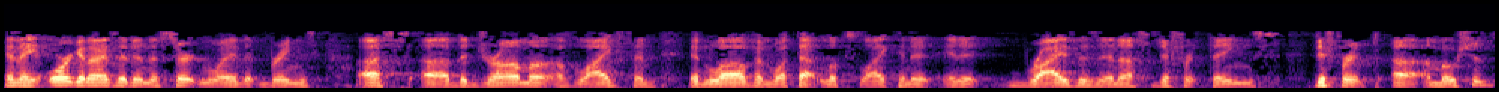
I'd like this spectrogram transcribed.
and they organize it in a certain way that brings us uh, the drama of life and, and love and what that looks like, and it, and it rises in us different things, different uh, emotions.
